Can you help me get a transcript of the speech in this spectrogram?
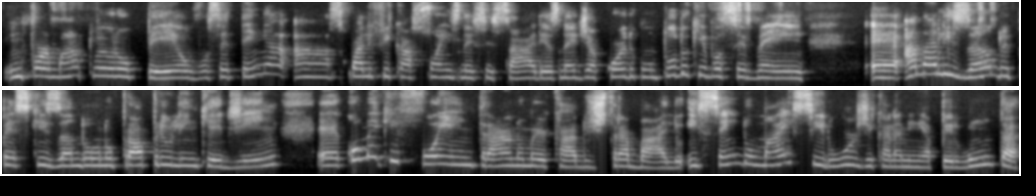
em formato europeu, você tem a, as qualificações necessárias, né? De acordo com tudo que você vem é, analisando e pesquisando no próprio LinkedIn, é, como é que foi entrar no mercado de trabalho? E sendo mais cirúrgica na minha pergunta,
